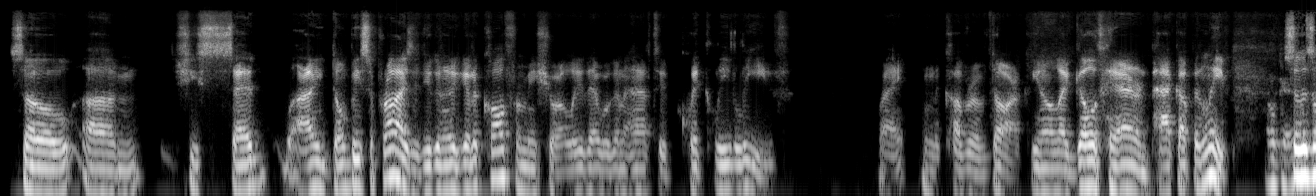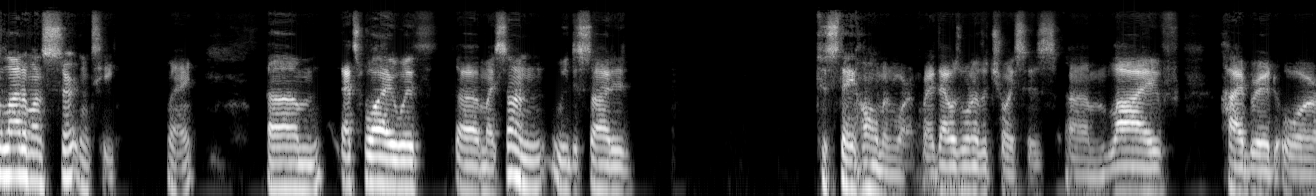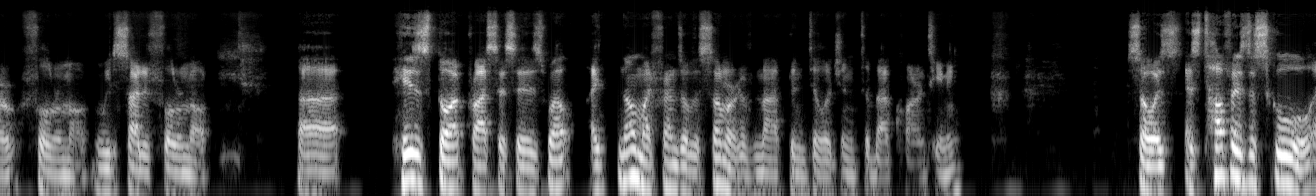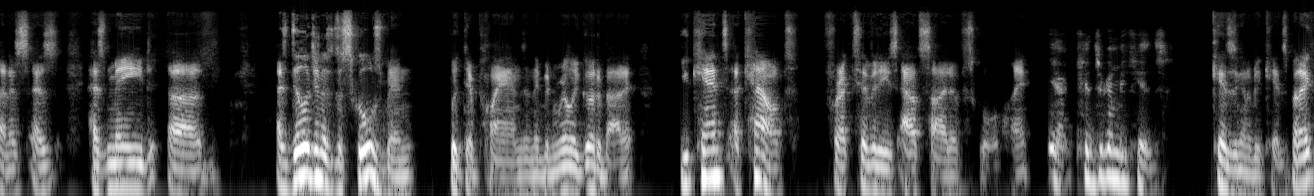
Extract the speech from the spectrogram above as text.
So um, she said, "I don't be surprised if you're going to get a call from me shortly that we're going to have to quickly leave, right, in the cover of dark. You know, like go there and pack up and leave." Okay. So there's a lot of uncertainty, right? Um, that's why with uh, my son, we decided to stay home and work, right? That was one of the choices um, live, hybrid, or full remote. We decided full remote. Uh, his thought process is well, I know my friends over the summer have not been diligent about quarantining. So as as tough as the school and as as has made uh, as diligent as the school's been with their plans, and they've been really good about it, you can't account for activities outside of school, right? yeah, kids are gonna be kids. Kids are going to be kids, but I,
